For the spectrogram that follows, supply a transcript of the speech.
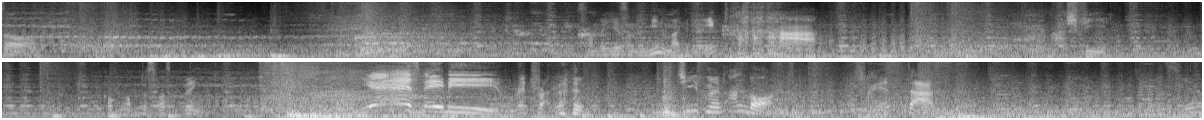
So. Jetzt haben wir hier so eine Mine mal gelegt. Hahaha. Arschvieh. Gucken, ob das was bringt. Yes, baby! Red Truck. Achievement unlocked. Friss das. Jetzt.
